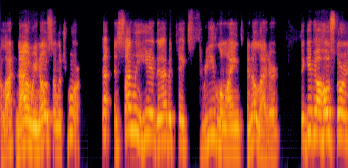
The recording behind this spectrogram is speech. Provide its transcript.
A lot now we know so much more. That, and suddenly here the Rebbe takes three lines in a letter to give you a whole story.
